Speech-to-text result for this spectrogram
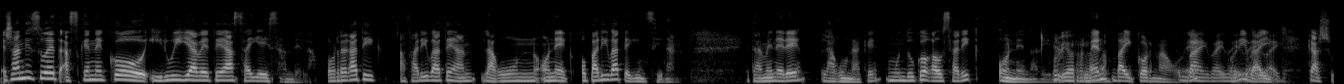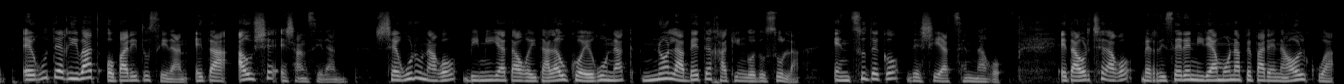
Esan dizuet azkeneko hiru hilabetea zaila izan dela. Horregatik, afari batean lagun honek opari bat egin zidan. Eta hemen ere lagunak, eh? munduko gauzarik onena dira. Hori horrela Hemen baikor nago, eh? Bai, bai, bai, Hori bai, bai. Kasu, egutegi bat oparitu zidan, eta hause esan zidan. Seguru nago, 2008 lauko egunak nola bete jakingo duzula, entzuteko desiatzen nago. Eta hortxe dago, berriz ere nire amona peparen aholkua,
